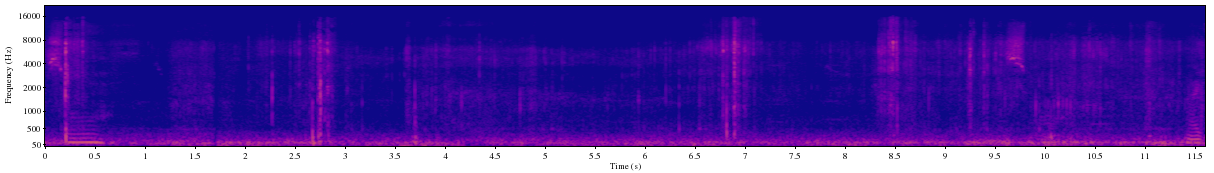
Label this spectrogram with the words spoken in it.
Small. Small. All right,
